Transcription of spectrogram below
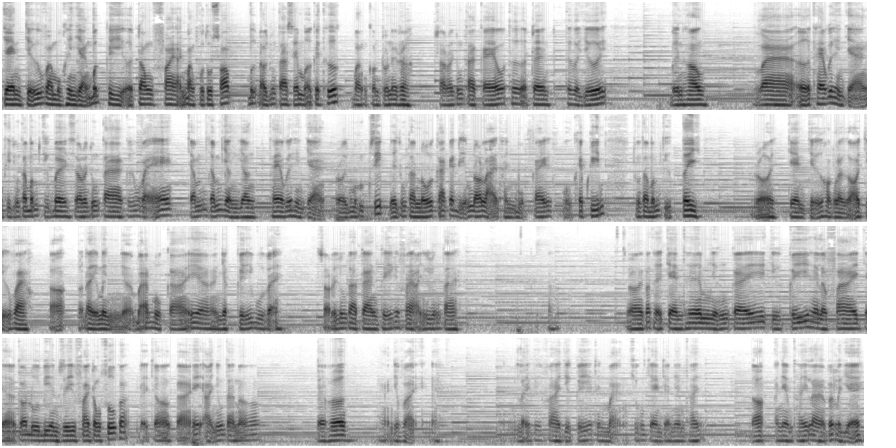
chèn chữ vào một hình dạng bất kỳ ở trong file ảnh bằng Photoshop. Bước đầu chúng ta sẽ mở cái thước bằng Ctrl R, sau đó chúng ta kéo thước ở trên, thước ở dưới, bên hông. Và ở theo cái hình dạng thì chúng ta bấm chữ B, sau đó chúng ta cứ vẽ chấm chấm dần dần theo cái hình dạng. Rồi bấm shift để chúng ta nối các cái điểm đó lại thành một cái vùng khép kín. Chúng ta bấm chữ T, rồi chèn chữ hoặc là gõ chữ vào đó ở đây mình à, bán một cái à, nhật ký vui vẻ. Sau đó chúng ta trang trí cái file ảnh của chúng ta. Rồi có thể chèn thêm những cái chữ ký hay là file có đuôi png file trong suốt á, để cho cái ảnh chúng ta nó đẹp hơn. Như vậy đây. lấy cái file chữ ký trên mạng xuống chèn cho anh em thấy. Đó anh em thấy là rất là dễ.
